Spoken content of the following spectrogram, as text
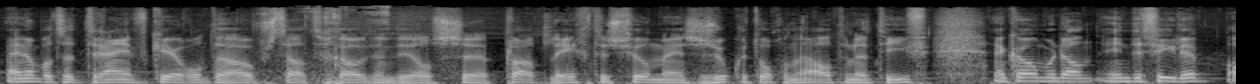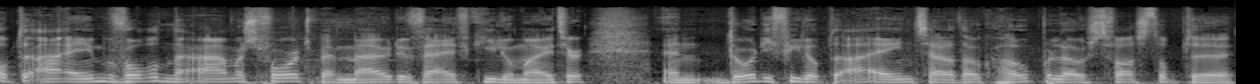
En omdat het treinverkeer rond de hoofdstad grotendeels uh, plat ligt. Dus veel mensen zoeken toch een alternatief. En komen dan in de file op de A1 bijvoorbeeld naar Amersfoort. Bij Muiden 5 kilometer. En door die file op de A1 staat het ook hopeloos vast op de,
